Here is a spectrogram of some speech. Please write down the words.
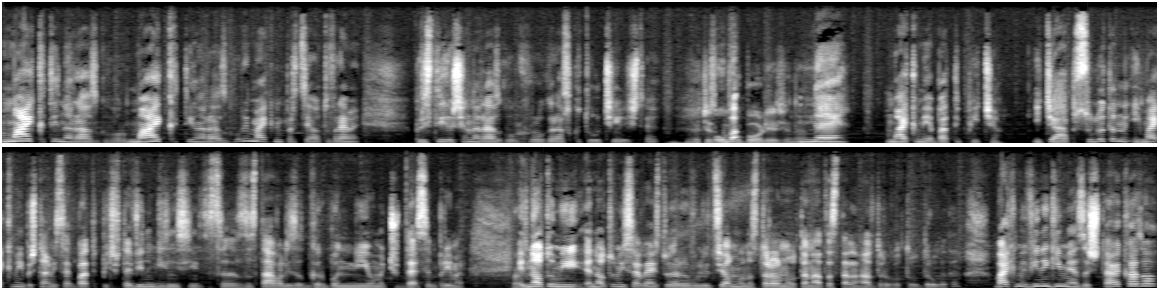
майка ти на разговор, майка ти на разговор и майка ми през цялото време пристигаше на разговор в хореографското училище. Вече с главоболие жена. Не, майка ми е бати пича. И тя е абсолютен. И майка ми и баща ми са бати пича. Те винаги ни си са заставали зад гърба. ни. Ние имаме чудесен пример. Е Едното ми, едното ми семейство е революционно настроено от едната страна, другото от другата. Майка ми винаги ме е защитава и казва,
